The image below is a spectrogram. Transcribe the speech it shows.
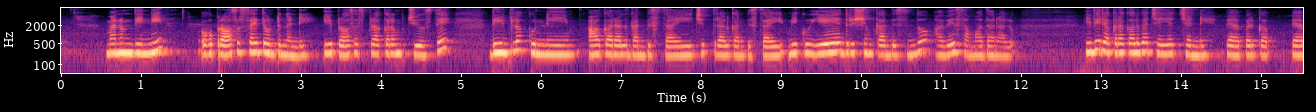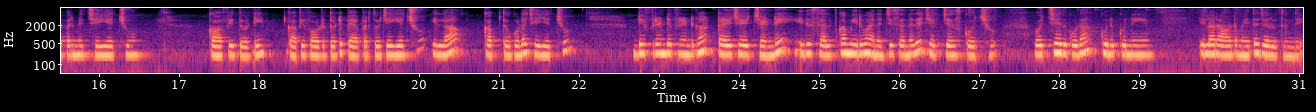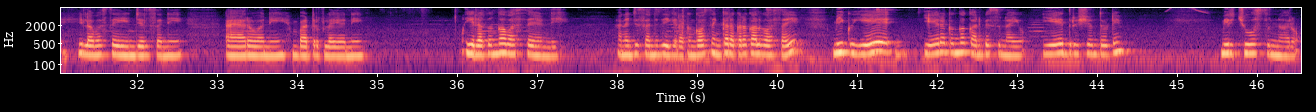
మనం దీన్ని ఒక ప్రాసెస్ అయితే ఉంటుందండి. ఈ ప్రాసెస్ ప్రకారం చూస్తే దీంట్లో కొన్ని ఆకారాలు కనిపిస్తాయి చిత్రాలు కనిపిస్తాయి. మీకు ఏ దృశ్యం కనిపిస్తుందో అవే సమాధానాలు. ఇవి రకరకాలుగా చేయొచ్చండి. పేపర్ కప్ పేపర్ మీద చేయొచ్చు. కాఫీ తోటి కాఫీ పౌడర్ తోటి పేపర్తో చేయొచ్చు. ఇలా కప్తో కూడా చేయొచ్చు. డిఫరెంట్ డిఫరెంట్గా ట్రై చేయొచ్చండి. ఇది సెల్ఫ్గా మీరు ఎనర్జీస్ అనేది చెక్ చేసుకోవచ్చు. వచ్చేది కూడా కొన్ని కొన్ని ఇలా రావటం అయితే జరుగుతుంది. ఇలా వస్తే ఏంజల్స్ అని యారో అని బటర్ఫ్లై అని ఈ రకంగా వస్తాయండి. ఎనర్జీస్ అనేది ఈ రకంగా వస్తాయి. ఇంకా రకరకాలుగా వస్తాయి. మీకు ఏ ఏ రకంగా కనిపిస్తున్నాయో ఏ దృశ్యంతో మీరు చూస్తున్నారు?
